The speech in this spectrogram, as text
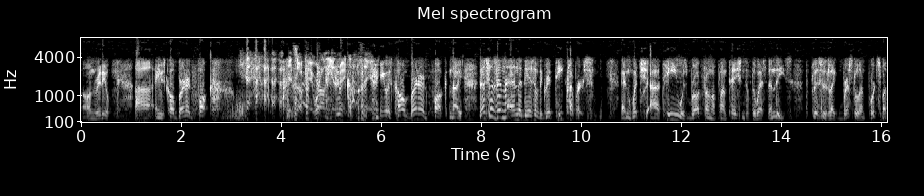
on radio. Uh, he was called Bernard Fokke. it's okay. We're on the internet. Can say it. he was called Bernard Fokke. Now, this was in, in the days of the great tea clippers, in which uh, tea was brought from the plantations of the West Indies to places like Bristol and Portsmouth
